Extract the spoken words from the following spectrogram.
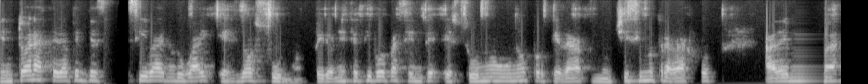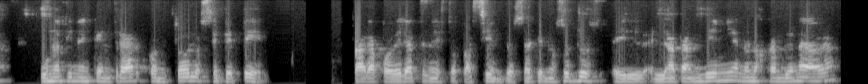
En todas las terapias intensivas en Uruguay es 2-1, pero en este tipo de paciente es 1-1 porque da muchísimo trabajo. Además, uno tiene que entrar con todos los CPP para poder atender a estos pacientes. O sea que nosotros, la pandemia no nos cambió nada,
